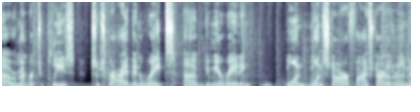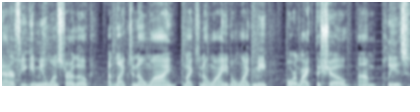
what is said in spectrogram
Uh, remember to please subscribe and rate. Uh, give me a rating, one one star five star doesn't really matter. If you give me a one star though, I'd like to know why. I'd like to know why you don't like me or like the show. Um, please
